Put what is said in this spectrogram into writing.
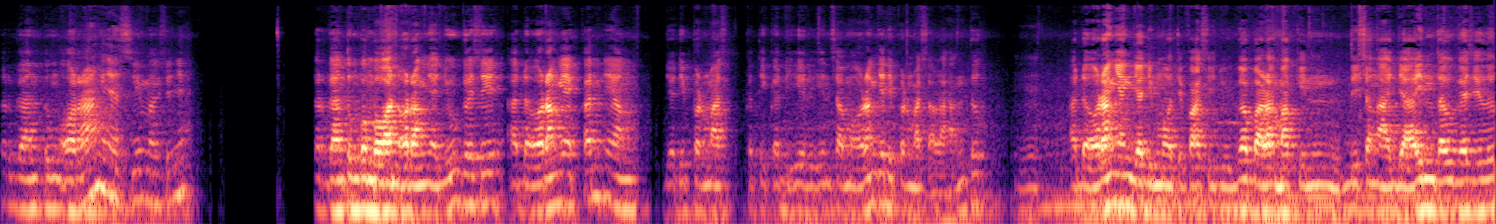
tergantung orangnya sih maksudnya. Tergantung pembawaan orangnya juga sih. Ada orang ya kan yang jadi permas ketika diiriin sama orang jadi permasalahan tuh. Ada orang yang jadi motivasi juga malah makin disengajain tahu gak sih lu?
